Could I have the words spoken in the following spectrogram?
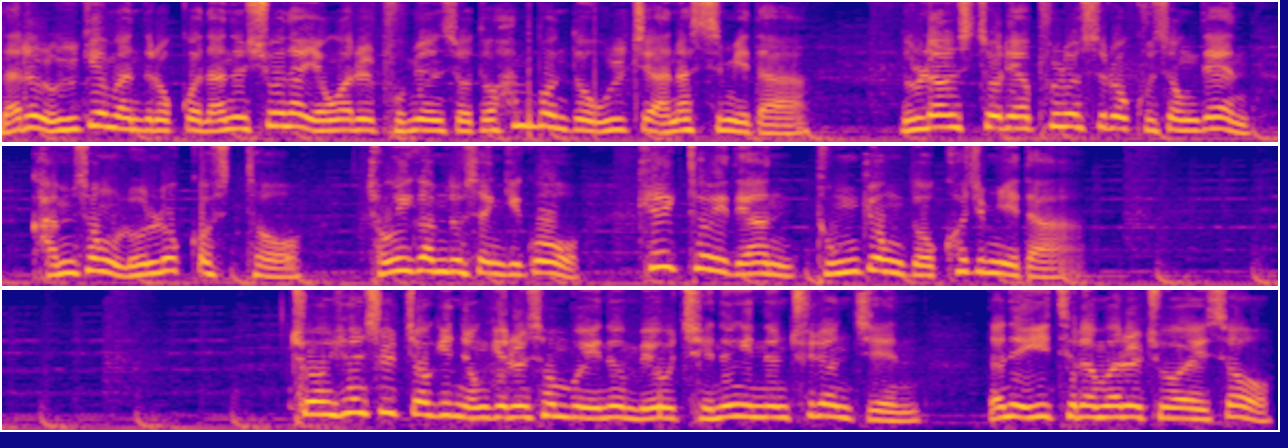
나를 울게 만들었고 나는 쇼나 영화를 보면서도 한 번도 울지 않았습니다. 놀라운 스토리와 플롯으로 구성된 감성 롤러코스터, 정의감도 생기고 캐릭터에 대한 동경도 커집니다. 초현실적인 연기를 선보이는 매우 재능 있는 출연진. 나는 이 드라마를 좋아해서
